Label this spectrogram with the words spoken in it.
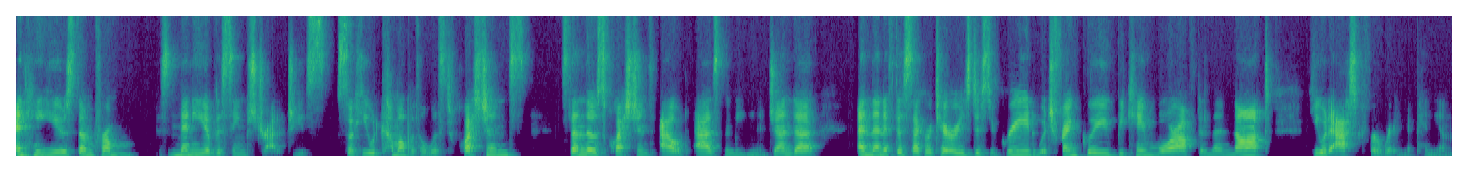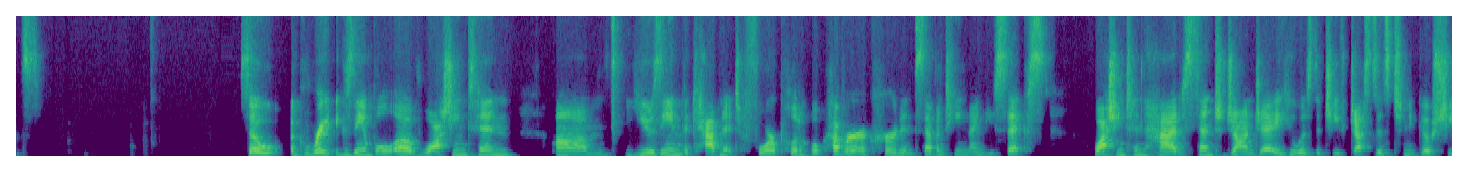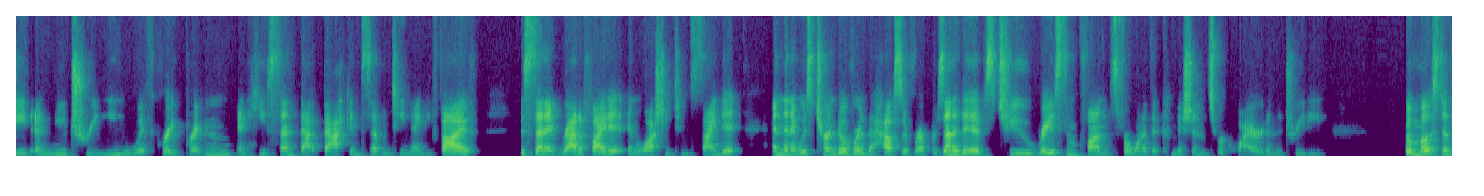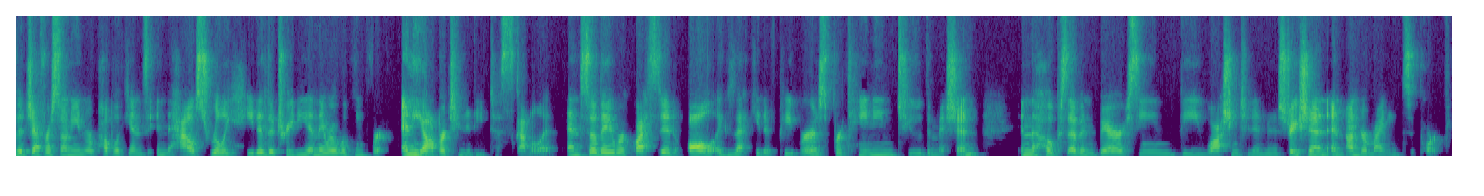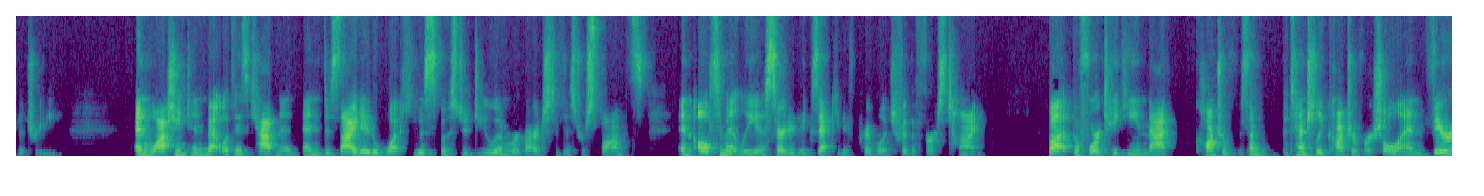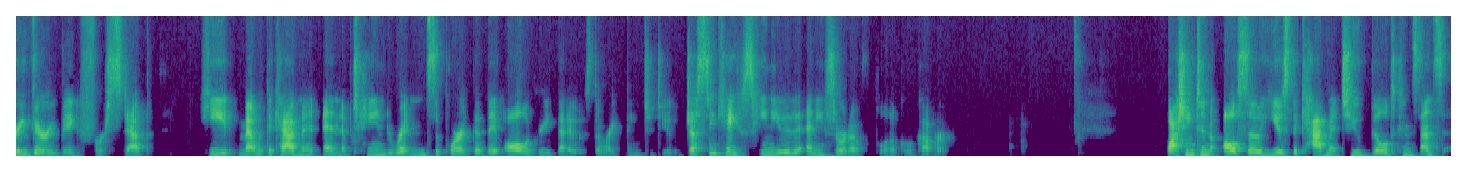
And he used them from many of the same strategies. So he would come up with a list of questions, send those questions out as the meeting agenda. And then if the secretaries disagreed, which frankly became more often than not, he would ask for written opinions. So a great example of Washington um, using the cabinet for political cover occurred in 1796 Washington had sent John Jay, who was the Chief Justice, to negotiate a new treaty with Great Britain, and he sent that back in 1795. The Senate ratified it, and Washington signed it. And then it was turned over to the House of Representatives to raise some funds for one of the commissions required in the treaty. But most of the Jeffersonian Republicans in the House really hated the treaty and they were looking for any opportunity to scuttle it. And so they requested all executive papers pertaining to the mission in the hopes of embarrassing the Washington administration and undermining support for the treaty. And Washington met with his cabinet and decided what he was supposed to do in regards to this response, and ultimately asserted executive privilege for the first time. But before taking that some potentially controversial and very, very big first step, he met with the cabinet and obtained written support that they all agreed that it was the right thing to do, just in case he needed any sort of political cover. Washington also used the cabinet to build consensus.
